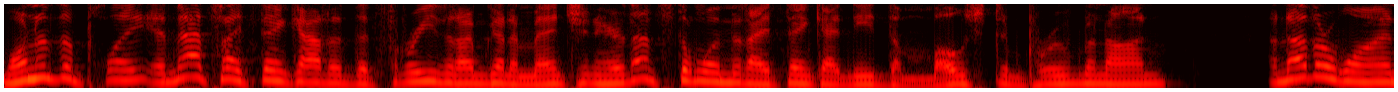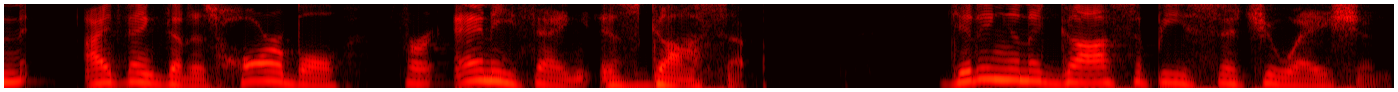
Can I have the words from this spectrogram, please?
One of the play, and that's I think out of the three that I'm going to mention here, that's the one that I think I need the most improvement on. Another one I think that is horrible for anything is gossip. Getting in a gossipy situation.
